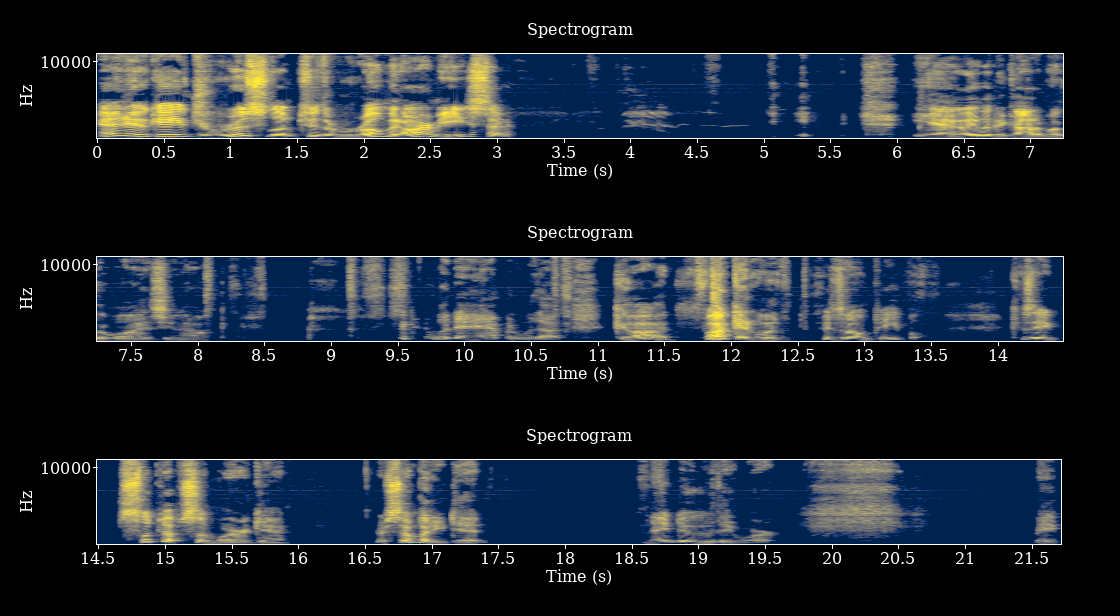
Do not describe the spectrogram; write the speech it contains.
and who gave Jerusalem to the Roman armies. yeah, they would have got him otherwise, you know. it wouldn't have happened without God fucking with his own people. Because they slipped up somewhere again. Or somebody did. And they knew who they were. Maybe.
